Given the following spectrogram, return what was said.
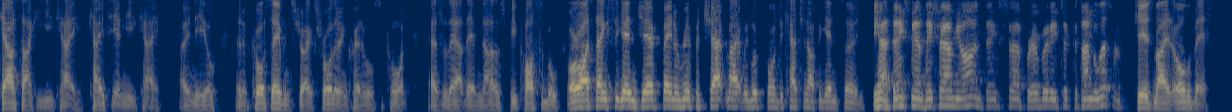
Kawasaki UK, KTM UK, O'Neal, and of course, Evenstrokes for all their incredible support. As without them, none of this would be possible. All right. Thanks again, Jeff. Been a ripper chat, mate. We look forward to catching up again soon. Yeah. Thanks, man. Thanks for having me on. Thanks uh, for everybody who took the time to listen. Cheers, mate. All the best.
